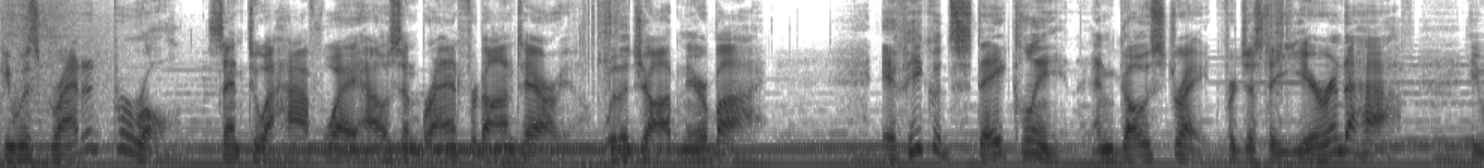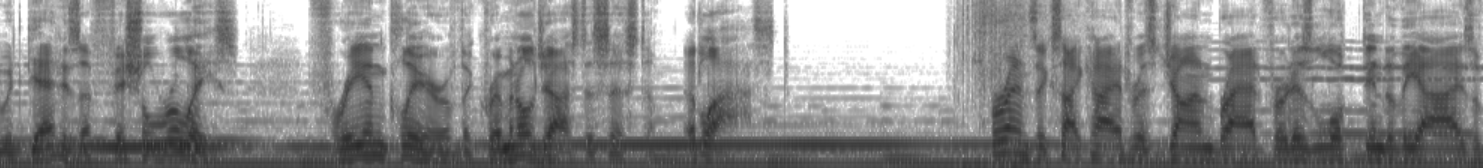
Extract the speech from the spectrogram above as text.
He was granted parole, sent to a halfway house in Brantford, Ontario, with a job nearby. If he could stay clean and go straight for just a year and a half, he would get his official release, free and clear of the criminal justice system at last. Forensic psychiatrist John Bradford has looked into the eyes of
